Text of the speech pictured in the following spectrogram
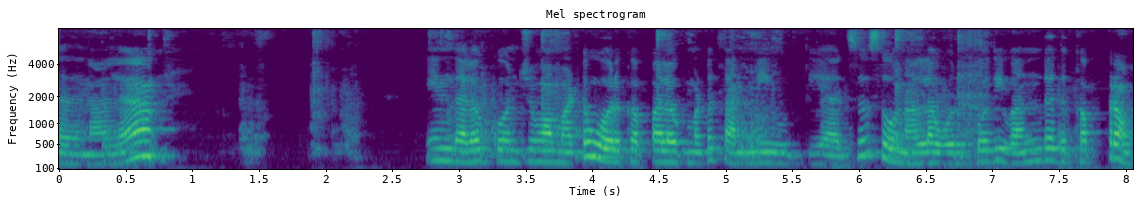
அதனால் இந்த அளவுக்கு கொஞ்சமாக மட்டும் ஒரு கப் அளவுக்கு மட்டும் தண்ணி ஊற்றியாச்சு ஸோ நல்லா ஒரு கொதி வந்ததுக்கப்புறம்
